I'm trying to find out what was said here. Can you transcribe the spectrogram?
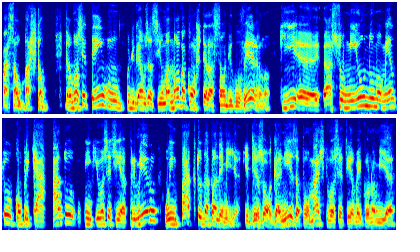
passar o bastão. Então você tem, um, digamos assim, uma nova constelação de governo que eh, assumiu no momento complicado em que você tinha, primeiro, o impacto da pandemia, que desorganiza, por mais que você tenha uma economia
